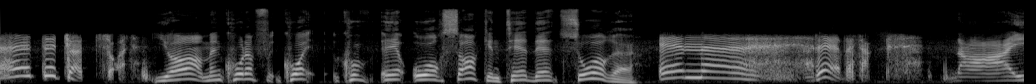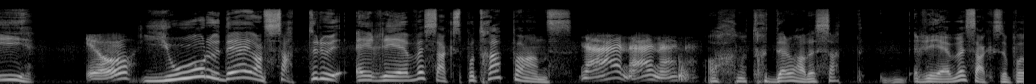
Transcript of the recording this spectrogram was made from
Et kjøttsår. Ja, men hva, hva, hva er årsaken til det såret? En uh, revesaks. Nei! Jo. Gjorde du det, Jan? Satte du ei revesaks på trappa hans? Nei, nei. nei. Åh, Nå trodde jeg du hadde satt revesakser på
